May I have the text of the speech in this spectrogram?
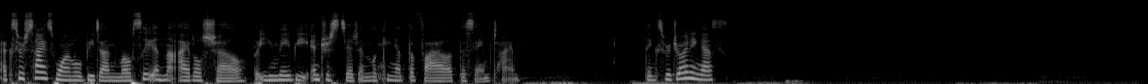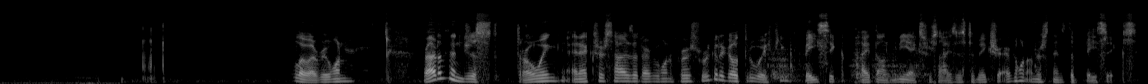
Exercise 1 will be done mostly in the IDLE shell, but you may be interested in looking at the file at the same time. Thanks for joining us. Hello everyone. Rather than just throwing an exercise at everyone first, we're going to go through a few basic Python mini exercises to make sure everyone understands the basics.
